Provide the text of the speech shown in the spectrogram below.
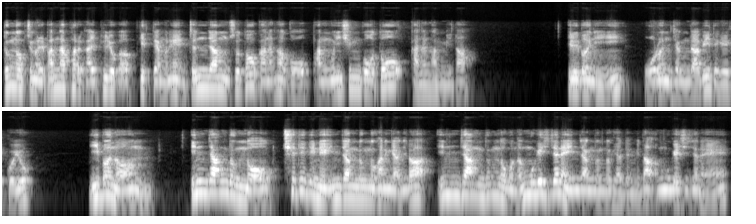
등록증을 반납하러 갈 필요가 없기 때문에 전자문서도 가능하고 방문신고도 가능합니다. 1번이 옳은 정답이 되겠고요. 2번은 인장등록 7일 이내 인장등록하는 게 아니라 인장등록은 업무 개시 전에 인장등록해야 됩니다. 업무 개시 전에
